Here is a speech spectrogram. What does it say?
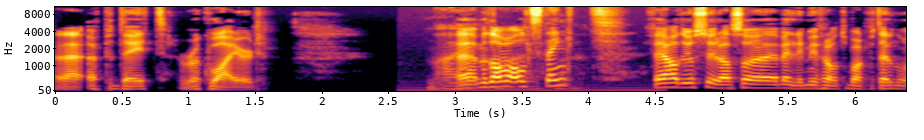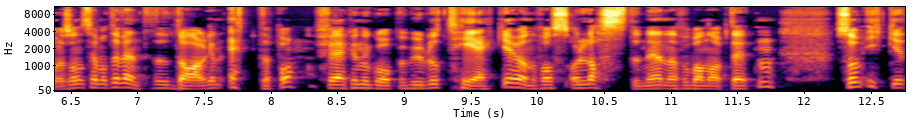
eh, update required. Eh, men da var alt stengt. For jeg hadde jo surra så veldig mye fram og tilbake på Telenor, og sånn, så jeg måtte vente til dagen etterpå før jeg kunne gå på biblioteket i Hønefoss og laste ned den forbanna updaten, som ikke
